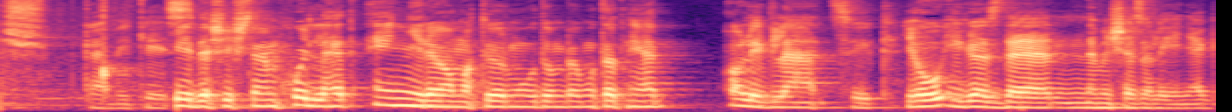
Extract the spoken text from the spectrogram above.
És kb. kész. Édes Istenem, hogy lehet ennyire amatőr módon bemutatni? Hát alig látszik. Jó, igaz, de nem is ez a lényeg.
